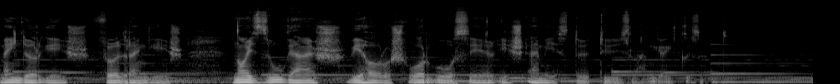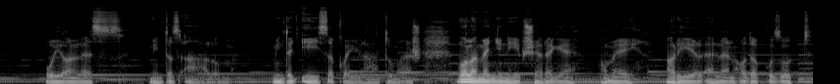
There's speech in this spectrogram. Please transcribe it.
mennydörgés, földrengés, nagy zúgás, viharos forgószél és emésztő tűzlángjai között. Olyan lesz, mint az álom, mint egy éjszakai látomás, valamennyi népserege, amely Ariel ellen hadakozott,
